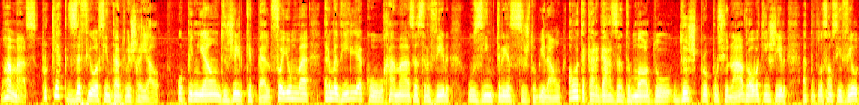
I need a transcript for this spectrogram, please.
O Hamas, por que é que desafiou assim tanto Israel? Opinião de Gilles Capel foi uma armadilha com o Hamas a servir os interesses do Irão. Ao atacar Gaza de modo desproporcionado, ao atingir a população civil,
